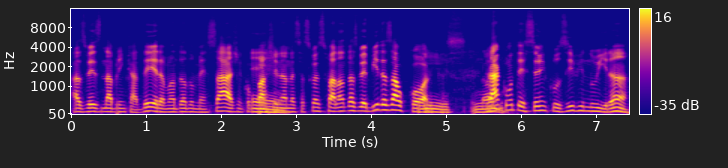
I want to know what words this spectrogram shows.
às vezes na brincadeira, mandando mensagem, compartilhando é. essas coisas, falando das bebidas alcoólicas. Não... Já aconteceu, inclusive, no Irã,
